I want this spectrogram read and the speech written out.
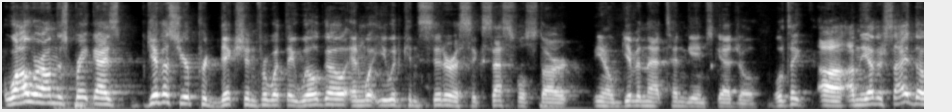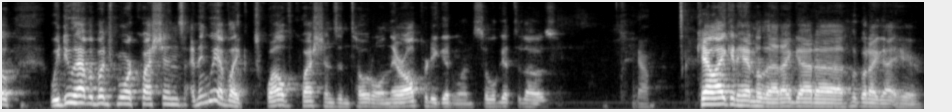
while we're on this break, guys, give us your prediction for what they will go and what you would consider a successful start, you know, given that 10 game schedule. We'll take uh, on the other side, though, we do have a bunch more questions. I think we have like 12 questions in total, and they're all pretty good ones. So we'll get to those. Yeah. Cal, I can handle that. I got, uh, look what I got here.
